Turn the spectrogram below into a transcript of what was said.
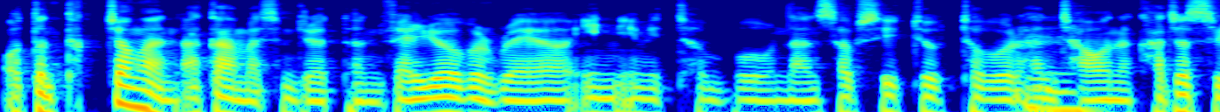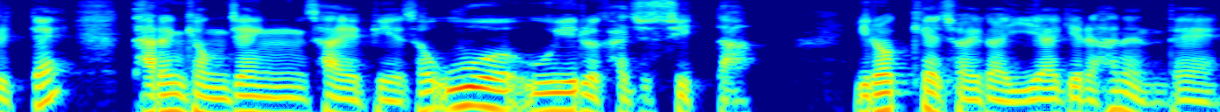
어떤 특정한 아까 말씀드렸던 valuable, rare, inimitable, non-substitutable한 음. 자원을 가졌을 때 다른 경쟁사에 비해서 우, 우위를 가질 수 있다. 이렇게 저희가 이야기를 하는데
